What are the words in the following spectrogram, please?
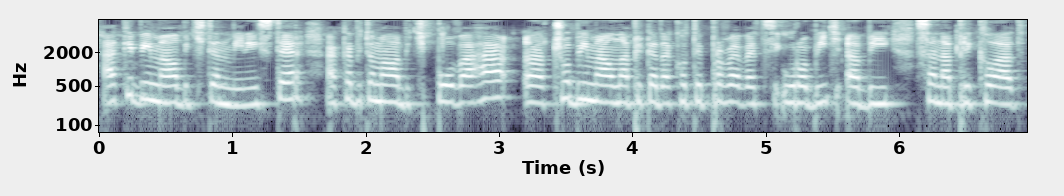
aký by mal byť ten minister, aká by to mala byť povaha, a čo by mal napríklad ako tie prvé veci urobiť, aby sa napríklad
